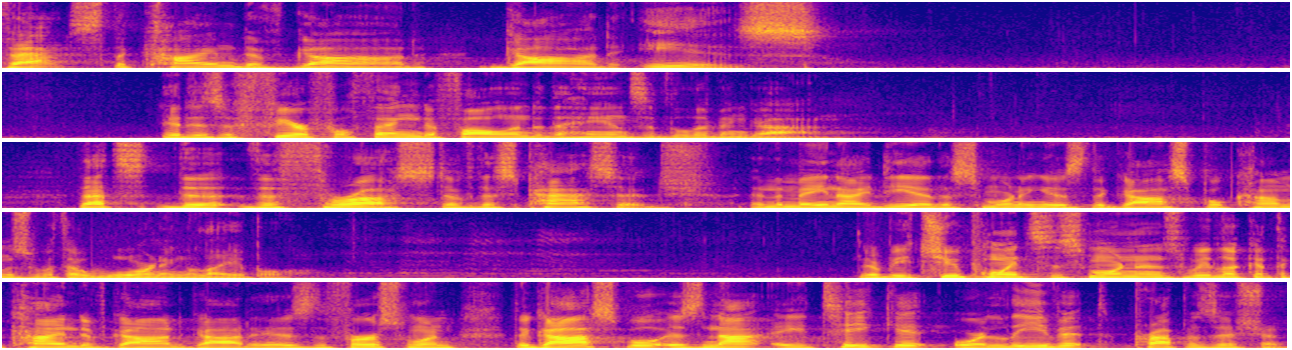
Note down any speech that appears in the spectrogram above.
That's the kind of God God is. It is a fearful thing to fall into the hands of the living God. That's the, the thrust of this passage. And the main idea this morning is the gospel comes with a warning label. There'll be two points this morning as we look at the kind of God God is. The first one the gospel is not a take it or leave it proposition.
